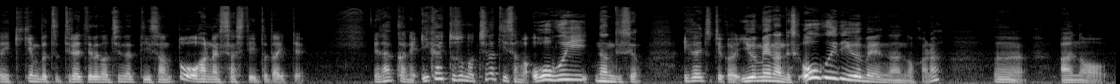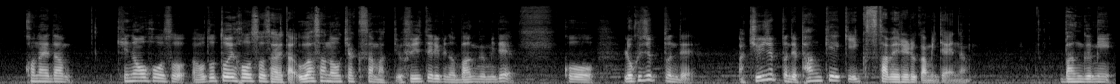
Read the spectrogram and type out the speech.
え、危険物ティラティラのチナティさんとお話しさせていただいて。で、なんかね、意外とそのチナティさんが大食いなんですよ。意外とっていうか有名なんですけど、大食いで有名なのかな？うん。あの、この間、昨日放送、一昨日放送された噂のお客様っていうフジテレビの番組で、こう、60分で、あ、90分でパンケーキいくつ食べれるかみたいな番組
